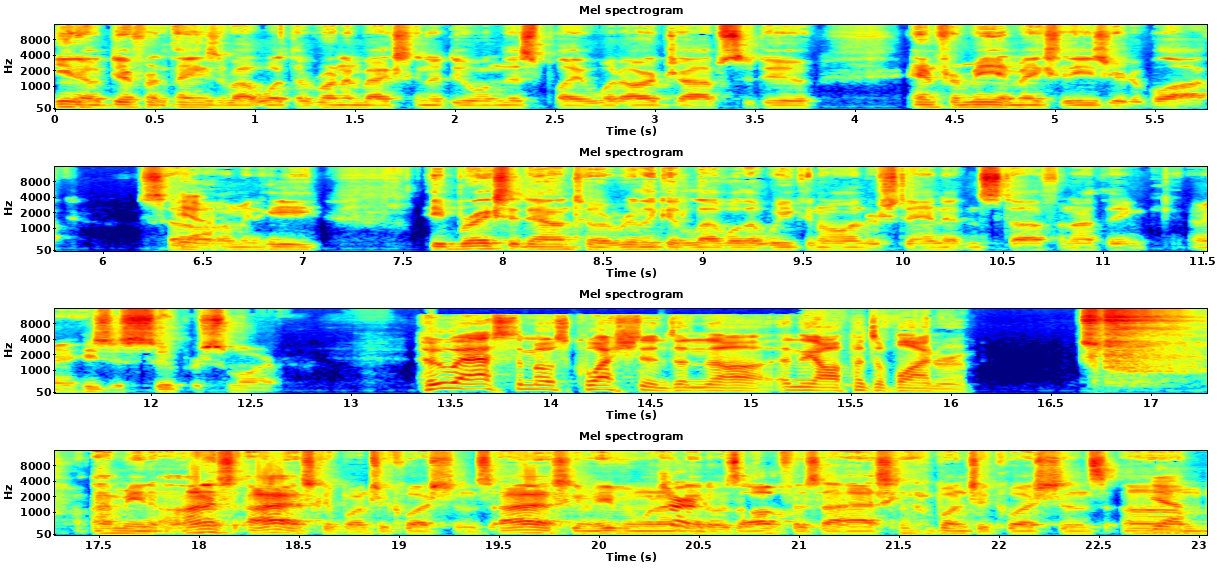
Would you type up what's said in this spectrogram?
you know, different things about what the running back's going to do on this play, what our jobs to do. And for me, it makes it easier to block. So, yeah. I mean, he, he breaks it down to a really good level that we can all understand it and stuff. And I think, I mean, he's just super smart. Who asked the most questions in the, in the offensive line room? I mean, honest, I ask a bunch of questions. I ask him even when sure. I go to his office. I ask him a bunch of questions. Um, yeah.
